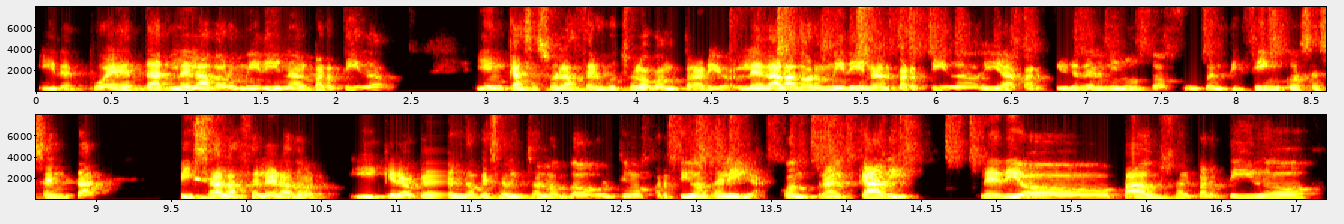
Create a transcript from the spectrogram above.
y después darle la dormidina al partido y en casa suele hacer justo lo contrario. Le da la dormidina al partido y a partir del minuto 55-60 pisa el acelerador. Y creo que es lo que se ha visto en los dos últimos partidos de liga. Contra el Cádiz le dio pausa al partido,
